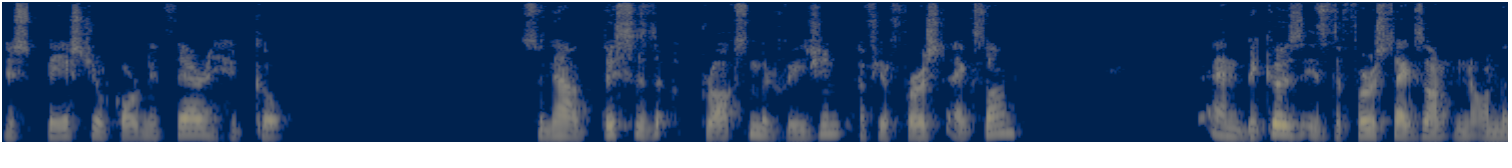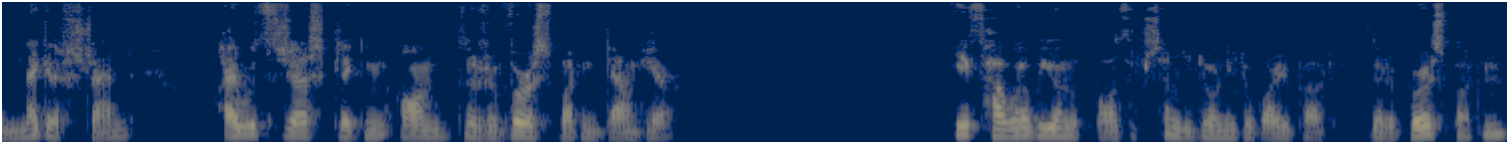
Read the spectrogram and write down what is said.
just paste your coordinates there and hit go. So now this is the approximate region of your first exon. And because it's the first exon on the negative strand, I would suggest clicking on the reverse button down here. If, however, you're on the positive strand, you don't need to worry about it. The reverse button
